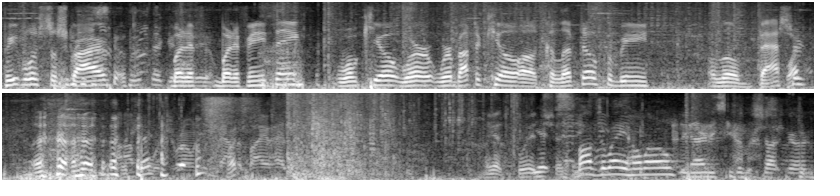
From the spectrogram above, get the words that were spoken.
people subscribe, but if but if anything, we'll kill. We're we're about to kill uh, Calypto for being a little bastard. I got Twitch. I think. Bombs away, homo. Yeah, I just took a shotgun.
